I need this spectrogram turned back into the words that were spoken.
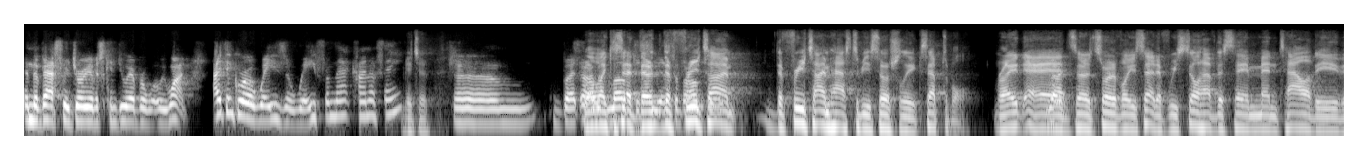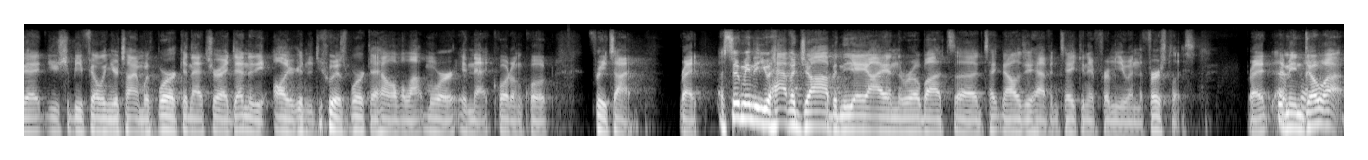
and the vast majority of us can do ever what we want. I think we're a ways away from that kind of thing. Me too. Um, but well like you said the, the free time the free time has to be socially acceptable right and right. so it's sort of what you said if we still have the same mentality that you should be filling your time with work and that's your identity all you're going to do is work a hell of a lot more in that quote unquote free time Right. Assuming that you have a job and the AI and the robots uh, technology haven't taken it from you in the first place. Right. I mean, don't uh,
